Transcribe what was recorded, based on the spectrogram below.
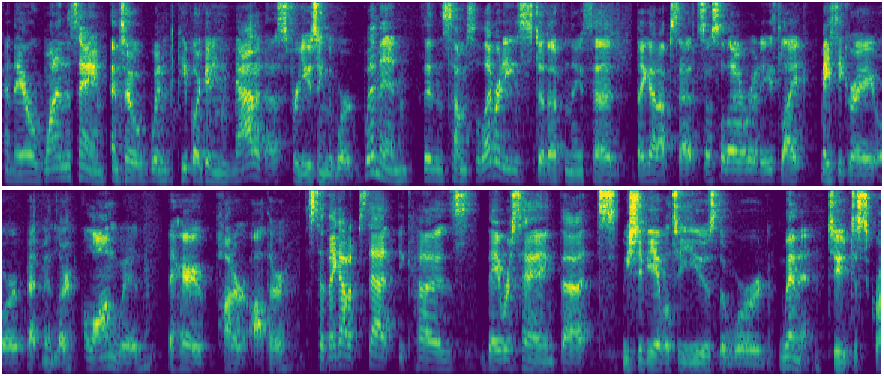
and they are one and the same. And so when people are getting mad at us for using the word women then some celebrities stood up and they said they got upset. So celebrities like Macy Gray or Bette Midler along with the Harry Potter author so they got upset because they were saying that we should be able to use the word women to describe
